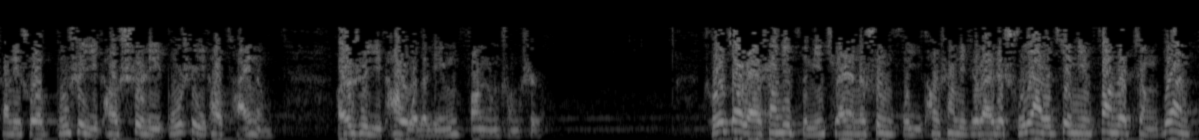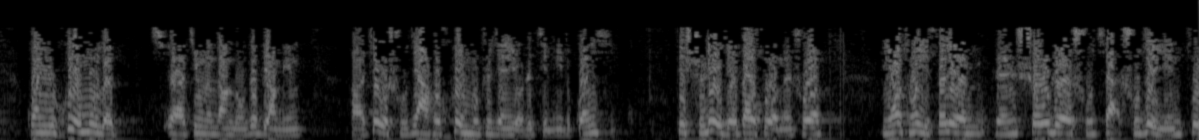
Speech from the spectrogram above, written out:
上帝说，不是依靠势力，不是依靠才能。而是依靠我的灵方能成事。除了教导上帝子民全然的顺服，依靠上帝之外，这赎价的诫命放在整段关于会幕的呃经文当中，这表明啊这个赎价和会幕之间有着紧密的关系。第十六节告诉我们说，你要从以色列人收着赎价赎罪银做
